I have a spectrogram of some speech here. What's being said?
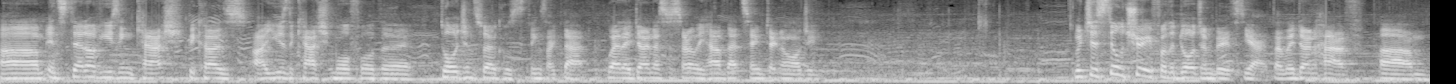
um, instead of using cash because I use the cash more for the Dojin circles, things like that, where they don't necessarily have that same technology. Which is still true for the Dojin booths, yeah, that they don't have, um,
